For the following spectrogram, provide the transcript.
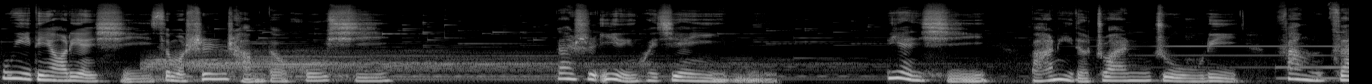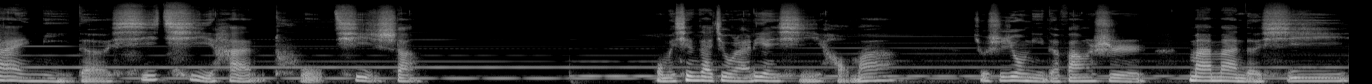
不一定要练习这么深长的呼吸。但是意林会建议你练习，把你的专注力放在你的吸气和吐气上。我们现在就来练习好吗？就是用你的方式。慢慢的吸，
